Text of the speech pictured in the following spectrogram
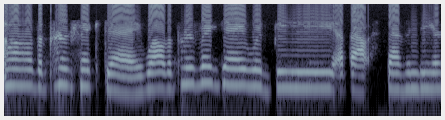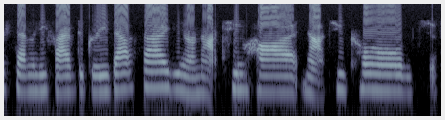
Oh, the perfect day. Well, the perfect day would be about 70 or 75 degrees outside, you know, not too hot, not too cold. It's just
